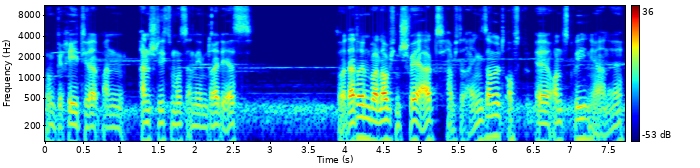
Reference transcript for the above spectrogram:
Ein Gerät, das man anschließen muss an dem 3DS. So, da drin war glaube ich ein Schwert. Habe ich das eingesammelt auf äh, on Screen? Ja, ne.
